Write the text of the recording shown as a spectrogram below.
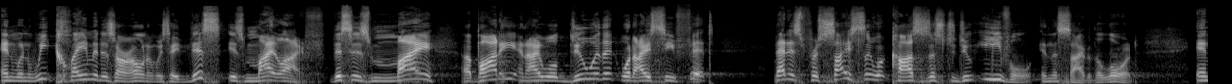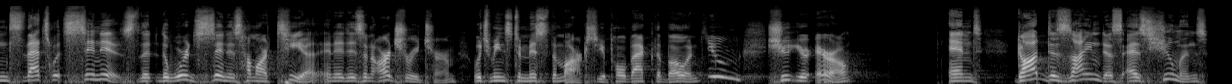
And when we claim it as our own and we say, This is my life, this is my uh, body, and I will do with it what I see fit, that is precisely what causes us to do evil in the sight of the Lord. And that's what sin is. The, the word sin is hamartia, and it is an archery term, which means to miss the mark. So you pull back the bow and you shoot your arrow. And God designed us as humans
